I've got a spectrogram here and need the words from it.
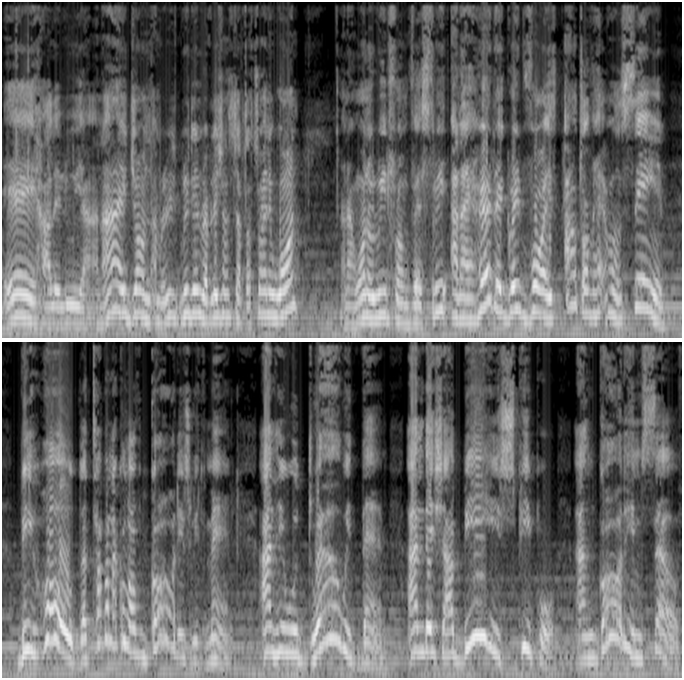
Hey, hallelujah. And I, John, I'm re- reading Revelation chapter 21, and I want to read from verse 3. And I heard a great voice out of heaven saying, Behold, the tabernacle of God is with men, and he will dwell with them, and they shall be his people, and God himself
